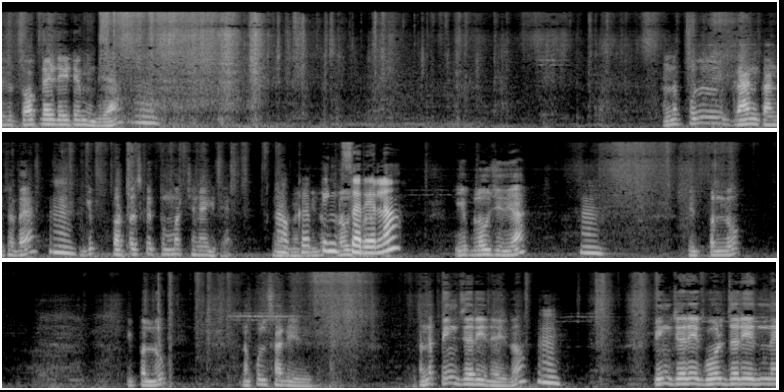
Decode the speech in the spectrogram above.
ಇದು ಟಾಪ್ ಲೈಟ್ ಐಟಮ್ ಇದೆಯಾ? ಅಂದ್ರೆ ಫುಲ್ ಗ್ರ್ಯಾಂಡ್ ಕಾಣಿಸುತ್ತೆ. ಗಿಫ್ಟ್ ಪರ್ಪಸ್ಗೆ ತುಂಬಾ ಚೆನ್ನಾಗಿದೆ. ಓಕೆ ಪಿಂಕ್ blouse ಸರಿ ಅಲ್ಲ? ಈ ಬ್ಲೌಸ್ ಇದೆಯಾ? ಇದು ಪಲ್ಲು. ಈ ಪಲ್ಲು. ಫುಲ್ ಸಾರಿ ಇದೆ. ಅಂದ್ರೆ ಪಿಂಕ್ ಜರಿ ಇದೆ ಇದು. ಪಿಂಕ್ ಜರಿ ಗೋಲ್ಡ್ ಜರಿ ಇದನ್ನ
